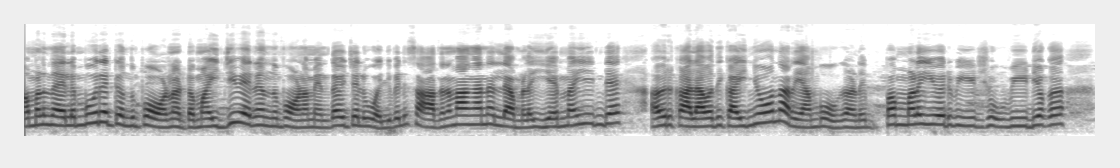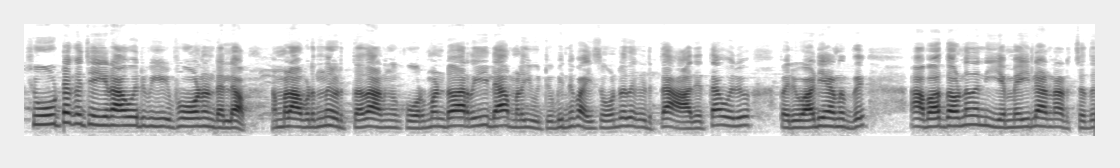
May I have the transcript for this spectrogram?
നമ്മൾ നിലമ്പൂരറ്റ് ഒന്ന് പോകണം കേട്ടോ. മൈജി വരെ ഒന്ന് പോകണം എന്താ വെച്ചാൽ വലിയ വലിയ സാധനം വാങ്ങാനല്ല. നമ്മൾ ഇ എം ഐന്റെ ആ ഒരു കാലാവധി കഴിഞ്ഞോന്ന് അറിയാൻ പോവുകയാണ്. ഇപ്പം നമ്മൾ ഈ ഒരു വീഡിയോ ഒക്കെ ഷൂട്ടൊക്കെ ചെയ്യുന്ന ആ ഒരു ഫോണുണ്ടല്ലോ. നമ്മൾ അവിടുന്ന് എടുത്തതാണ്. ഓർമ്മ ഉണ്ടോ? അറിയില്ല. നമ്മൾ യൂട്യൂബിന്റെ പൈസ കൊണ്ട് എടുത്ത ആദ്യത്തെ ഒരു പരിപാടിയാണിത്. അപ്പോൾ അതുകൊണ്ട് തന്നെ ഇ എം ഐയിലാണ് അടച്ചത്.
